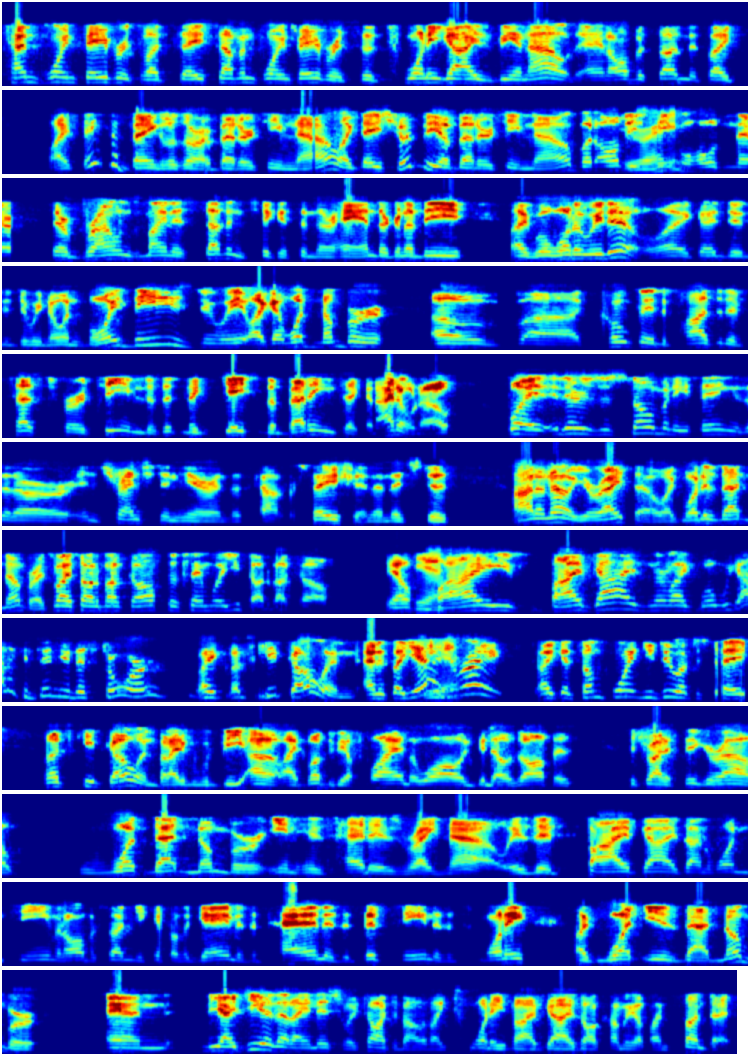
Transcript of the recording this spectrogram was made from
ten point favorites, let's say seven point favorites, to 20 guys being out, and all of a sudden it's like. Well, I think the Bengals are a better team now. Like they should be a better team now, but all these right. people holding their their Browns minus seven tickets in their hand, they're going to be like, well, what do we do? Like, uh, do do we know and void these? Do we like at what number of uh, COVID positive tests for a team, does it negate the betting ticket? I don't know. But there's just so many things that are entrenched in here in this conversation, and it's just I don't know. You're right though. Like, what is that number? That's why I thought about golf the same way you thought about golf. You know, Yeah. five five guys, and they're like, well, we got to continue this tour. Like, let's keep going. And it's like, yeah, Yeah. you're right. Like, at some point, you do have to say, let's keep going. But I would be, I don't know, I'd love to be a fly on the wall in Goodell's office to try to figure out what that number in his head is right now. Is it five guys on one team and all of a sudden you cancel the game? Is it 10? Is it 15? Is it 20? Like, what is that number? And the idea that I initially talked about with like 25 guys all coming up on Sunday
